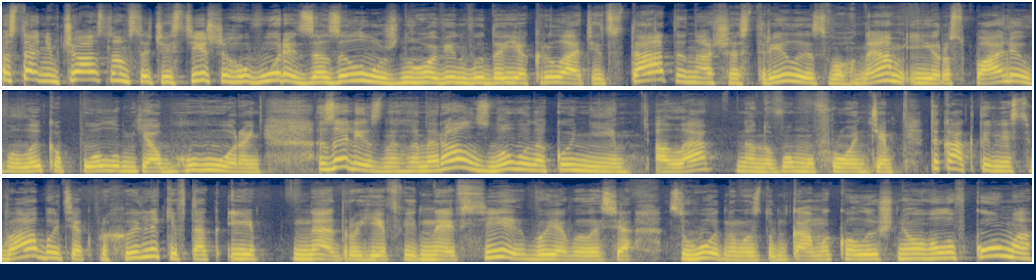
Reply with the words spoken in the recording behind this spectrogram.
Останнім часом все частіше говорять за залужного. Він видає крилаті цитати, наче стріли з вогнем і розпалює велике полум'я обговорень. Залізний генерал знову на коні, але на новому фронті. Така активність вабить як прихильників, так і недругів. І не всі виявилися згодними з думками колишнього головкома.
